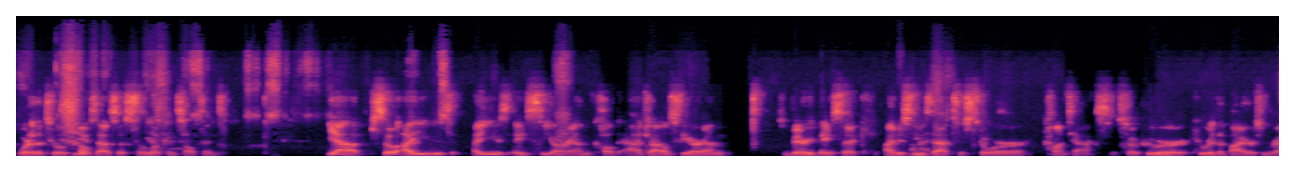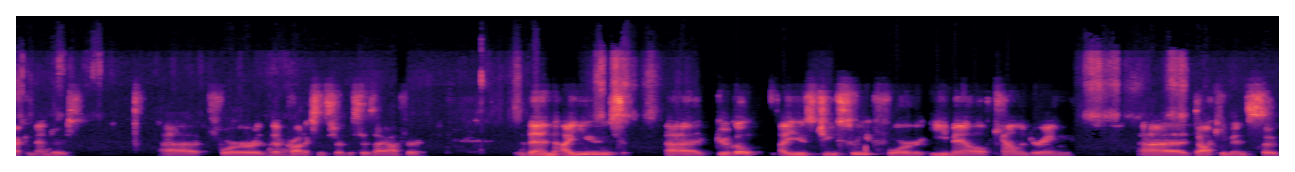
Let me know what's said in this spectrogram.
what are the tools sure. you use as a solo yes. consultant? Yeah, so I use I use a CRM called Agile CRM. It's very basic. I just nice. use that to store contacts. So who are who are the buyers and recommenders uh, for the okay. products and services I offer? Then I use uh, Google. I use G Suite for email, calendaring, uh, documents. So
